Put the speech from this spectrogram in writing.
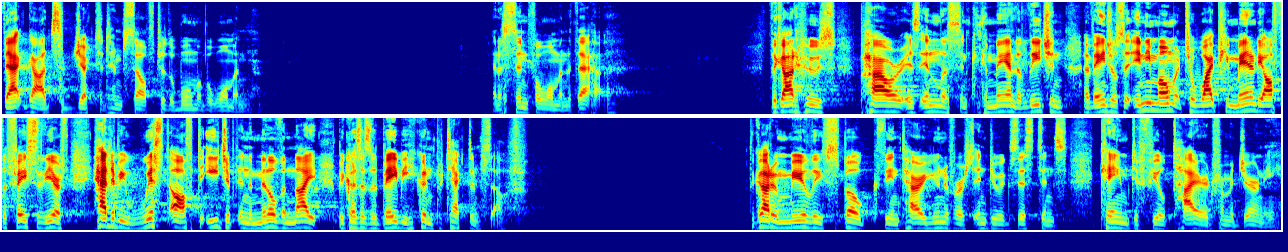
that God subjected himself to the womb of a woman. And a sinful woman at that. The God whose power is endless and can command a legion of angels at any moment to wipe humanity off the face of the earth had to be whisked off to Egypt in the middle of the night because as a baby he couldn't protect himself. The God who merely spoke the entire universe into existence came to feel tired from a journey.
